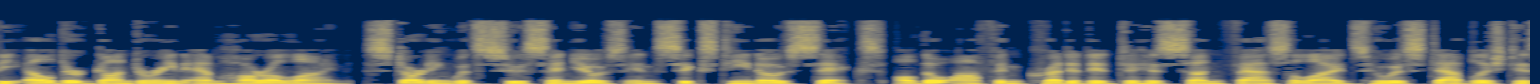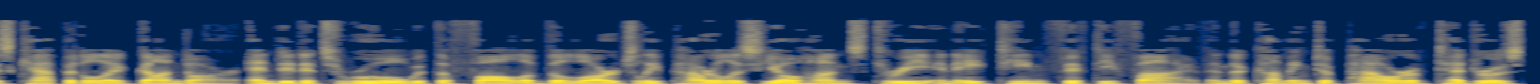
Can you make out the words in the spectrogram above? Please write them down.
The elder Gondarine Amhara line, starting with Susenyos in 1606 although often credited to his son Fasilides who established his capital at Gondar ended its rule with the fall of the largely powerless Johannes III in 1855 and the coming to power of Tewodros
